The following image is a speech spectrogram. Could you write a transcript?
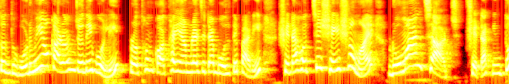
তো ধর্মীয় কারণ যদি বলি, প্রথম কথাই আমরা যেটা বলতে পারি, সেটা হচ্ছে সেই সময় রোমান চার্চ সেটা কিন্তু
